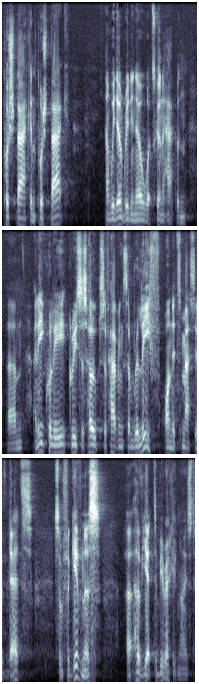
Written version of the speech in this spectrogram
pushed back and pushed back, and we don't really know what's going to happen. Um, and equally, Greece's hopes of having some relief on its massive debts, some forgiveness, uh, have yet to be recognized.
